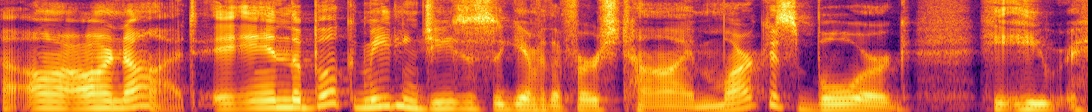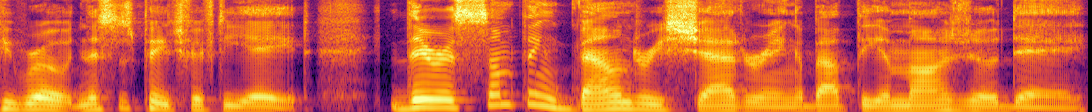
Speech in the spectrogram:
uh, are, are not. In the book Meeting Jesus Again for the First Time, Marcus Borg, he, he, he wrote, and this is page 58, there is something boundary shattering about the imitatio dei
